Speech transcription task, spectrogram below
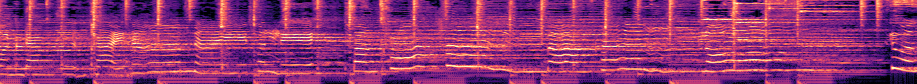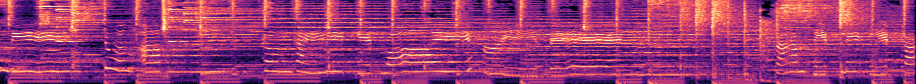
คนดังขึ้นชาน้ำในทะเล บางครั้งขึ้นบางครั้งลง ดวงดี ดวงอับทำไทยขิตไวให้เป็นสามสิบลิขิตฟ้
